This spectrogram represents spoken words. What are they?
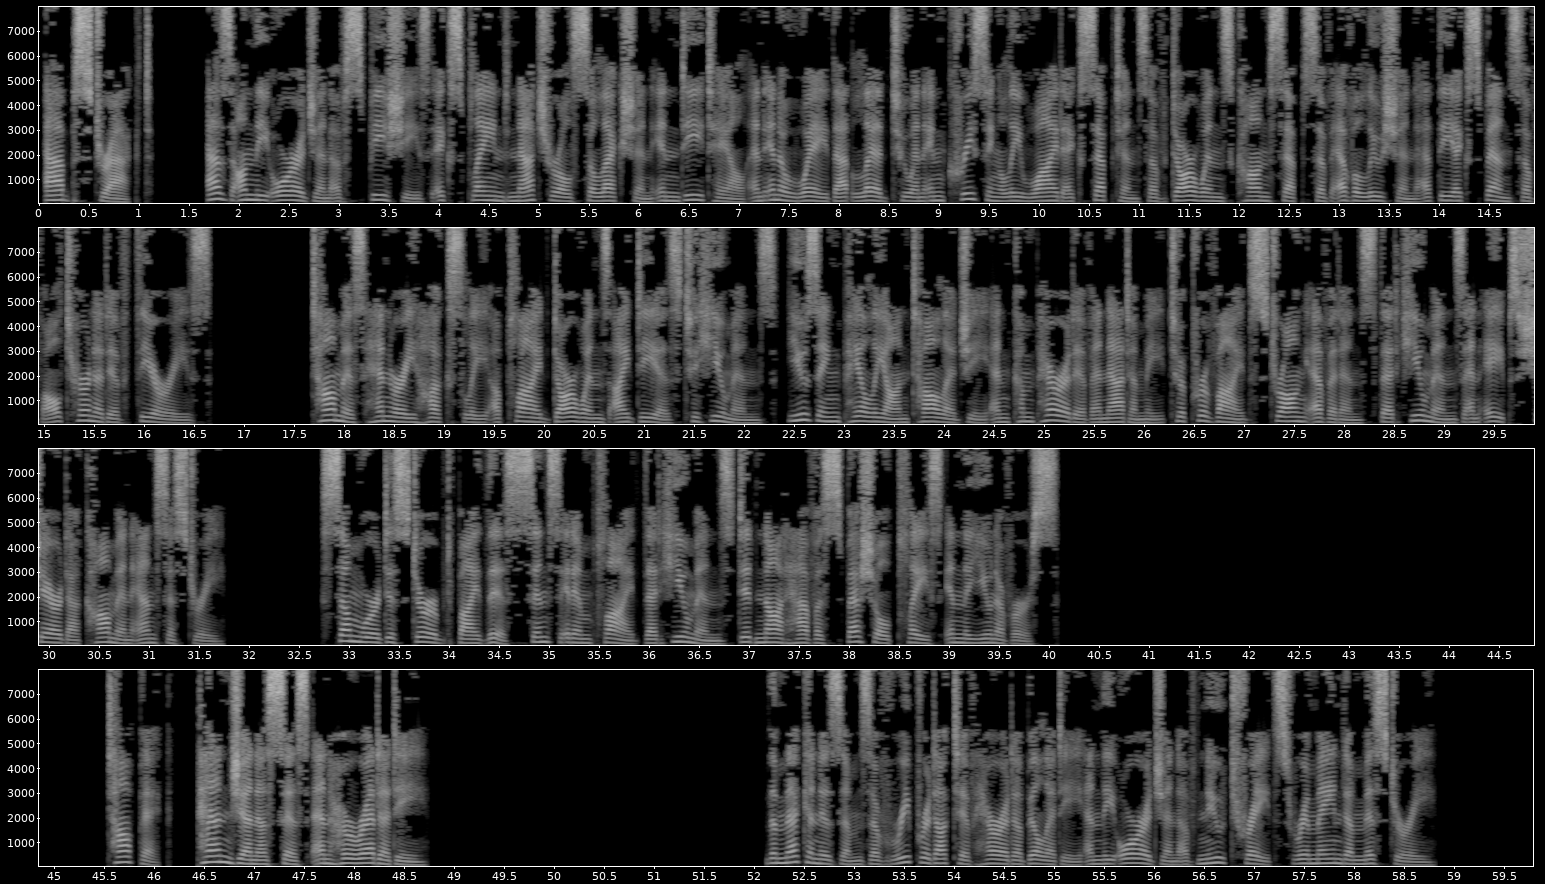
«abstract» as on the origin of species explained natural selection in detail and in a way that led to an increasingly wide acceptance of Darwin's concepts of evolution at the expense of alternative theories. Thomas Henry Huxley applied Darwin's ideas to humans, using paleontology and comparative anatomy to provide strong evidence that humans and apes shared a common ancestry. Some were disturbed by this since it implied that humans did not have a special place in the universe. Topic: Pangenesis and heredity The mechanisms of reproductive heritability and the origin of new traits remained a mystery.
